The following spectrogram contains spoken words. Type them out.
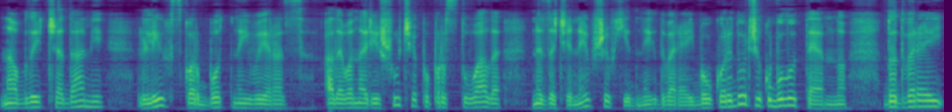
На обличчя дамі ліг скорботний вираз, але вона рішуче попростувала, не зачинивши вхідних дверей, бо в коридорчику було темно, до дверей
